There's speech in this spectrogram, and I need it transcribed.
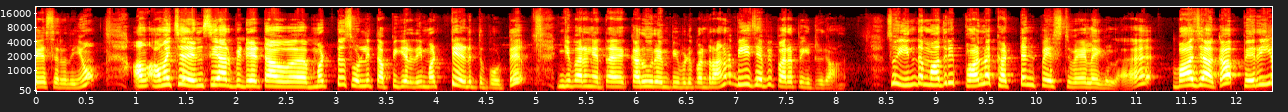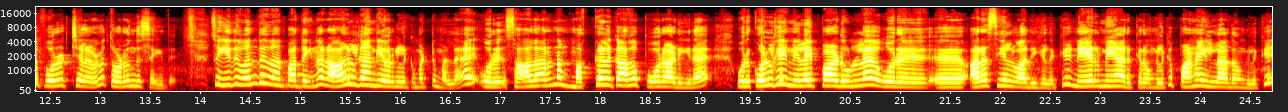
பேசுகிறதையும் அமைச்சர் என்சிஆர்பி டேட்டாவை மட்டும் சொல்லி தப்பிக்கிறதையும் மட்டும் எடுத்து போட்டு இங்கே பாருங்கள் த கரூர் எம்பி இப்படி பண்ணுறாங்கன்னு பிஜேபி பரப்பிக்கிட்டு இருக்காங்க. ஸோ இந்த மாதிரி பல கட் அண்ட் பேஸ்ட் வேலைகளை பாஜக பெரிய பொருட்செலவில் தொடர்ந்து செய்யுது ஸோ இது வந்து பார்த்தீங்கன்னா ராகுல் காந்தி அவர்களுக்கு மட்டுமல்ல ஒரு சாதாரண மக்களுக்காக போராடுகிற ஒரு கொள்கை நிலைப்பாடு உள்ள ஒரு அரசியல்வாதிகளுக்கு நேர்மையாக இருக்கிறவங்களுக்கு பணம் இல்லாதவங்களுக்கு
